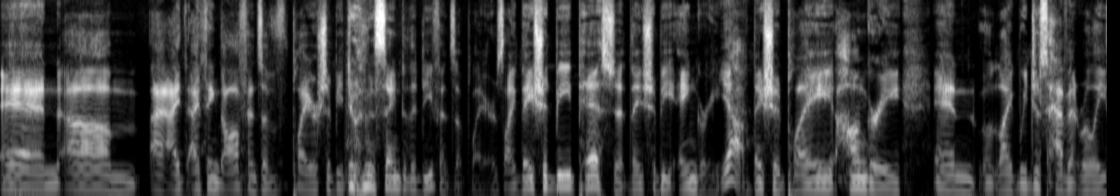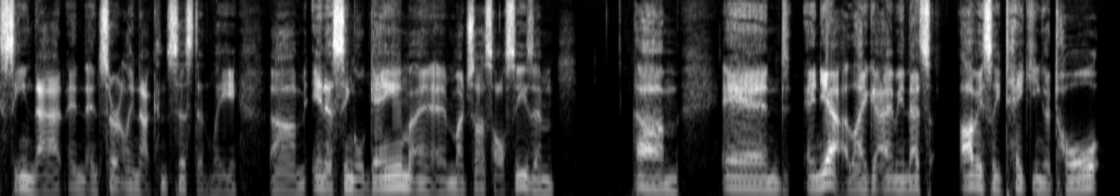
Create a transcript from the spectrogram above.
And um I, I think the offensive players should be doing the same to the defensive players. Like they should be pissed. They should be angry. Yeah. they should play hungry. And like we just haven't really seen that and, and certainly not consistently um, in a single game and, and much less all season. Um and and yeah like i mean that's obviously taking a toll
